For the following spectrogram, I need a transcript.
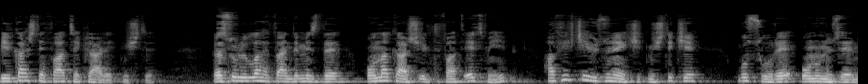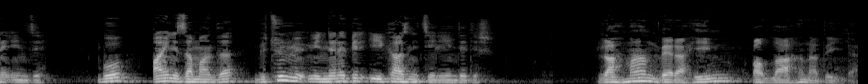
birkaç defa tekrar etmişti. Resulullah Efendimiz de ona karşı iltifat etmeyip hafifçe yüzünü ekşitmişti ki bu sure onun üzerine indi. Bu aynı zamanda bütün müminlere bir ikaz niteliğindedir. Rahman ve Rahim Allah'ın adıyla.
